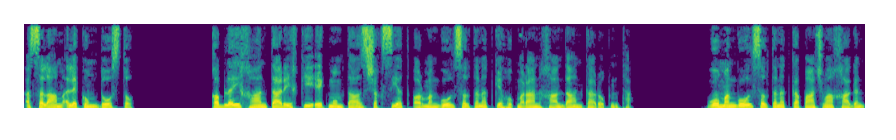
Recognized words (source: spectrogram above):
अस्सलाम अलैकुम दोस्तों। कबलई खान तारीख की एक मुमताज़ शख्सियत और मंगोल सल्तनत के हुक्मरान ख़ानदान का रुकन था। वो मंगोल सल्तनत का पांचवां खागन,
